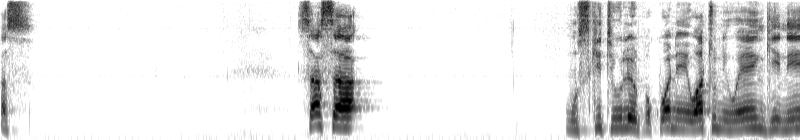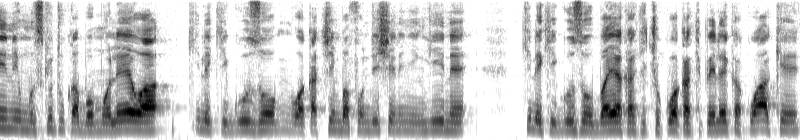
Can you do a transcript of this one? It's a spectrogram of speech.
Basi sasa msikiti ule ulipokuwa ni watu ni wengi nini msikiti ukabomolewa kile kiguzo wakachimba fundisheni nyingine kile kiguzo ubaya akakichukua akakipeleka kwake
